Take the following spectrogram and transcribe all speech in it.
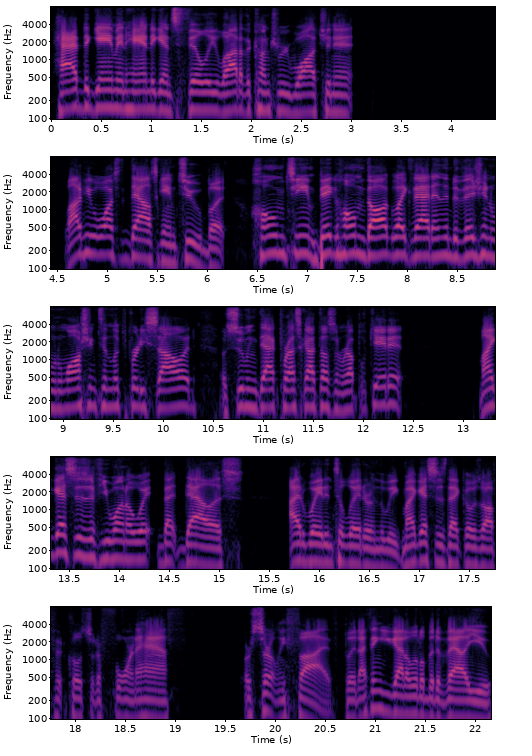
Had the game in hand against Philly. A lot of the country watching it. A lot of people watch the Dallas game too, but home team, big home dog like that in the division when Washington looked pretty solid, assuming Dak Prescott doesn't replicate it. My guess is if you want to bet Dallas, I'd wait until later in the week. My guess is that goes off at closer to four and a half or certainly five. But I think you got a little bit of value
